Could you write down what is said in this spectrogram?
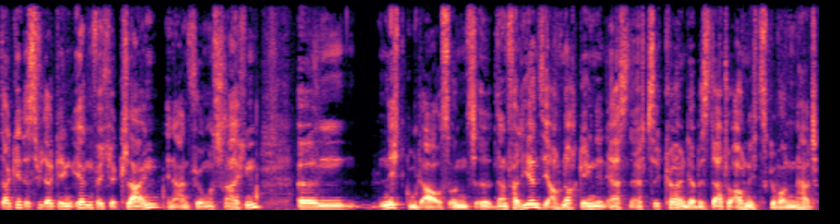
da geht es wieder gegen irgendwelche kleinen, in Anführungszeichen, ähm, nicht gut aus. Und äh, dann verlieren sie auch noch gegen den ersten FC Köln, der bis dato auch nichts gewonnen hat.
